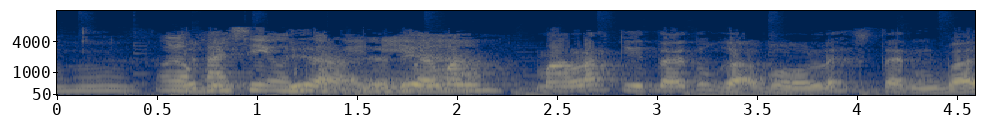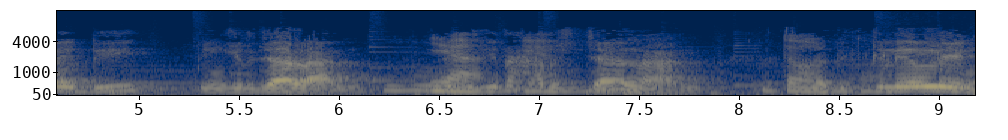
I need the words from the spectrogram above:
Mhm. lokasi jadi, untuk iya, ini jadi ya emang malah kita itu nggak boleh standby di pinggir jalan Ya, jadi kita ya. harus jalan betul, jadi betul. keliling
